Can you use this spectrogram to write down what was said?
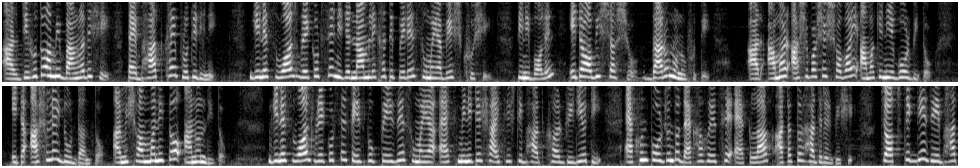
আর যেহেতু আমি বাংলাদেশি, তাই ভাত খাই প্রতিদিনই। গিনেস ওয়ার্ল্ড রেকর্ডসে নিজের নাম লেখাতে পেরে সুমাইয়া বেশ খুশি। তিনি বলেন, এটা অবিশ্বাস্য, দারুণ অনুভূতি। আর আমার আশেপাশের সবাই আমাকে নিয়ে গর্বিত। এটা আসলেই দুর্দান্ত। আমি সম্মানিত, আনন্দিত। গিনেস ওয়ার্ল্ড রেকর্ডসের ফেসবুক পেজে সুমাইয়া এক মিনিটে সাঁত্রিশটি ভাত খাওয়ার ভিডিওটি এখন পর্যন্ত দেখা হয়েছে এক লাখ আটাত্তর হাজারের বেশি। চপস্টিক দিয়ে যে ভাত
